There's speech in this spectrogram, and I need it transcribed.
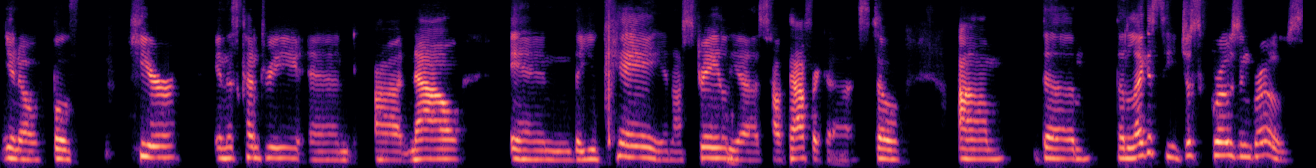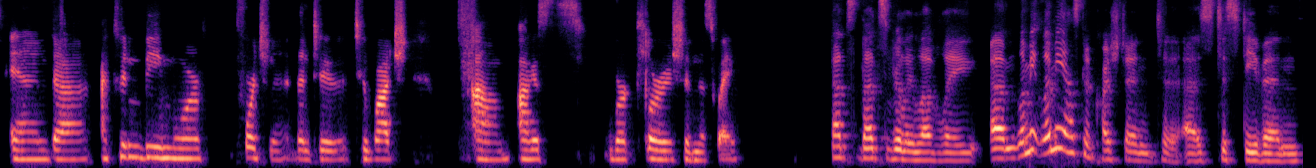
you know, both here in this country and uh, now in the UK, in Australia, South Africa. So um, the the legacy just grows and grows, and uh, I couldn't be more fortunate than to to watch um, August's work flourish in this way. That's that's really lovely. Um, let me let me ask a question to as to Steven.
